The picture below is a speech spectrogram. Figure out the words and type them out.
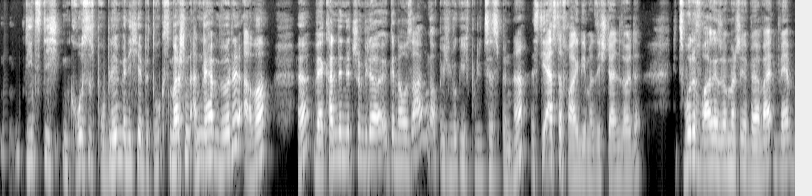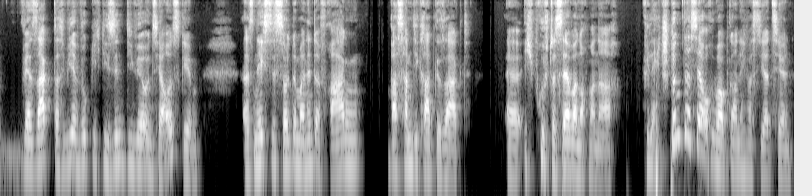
dienstlich ein großes Problem, wenn ich hier Betrugsmaschen anwerben würde, aber ja, wer kann denn jetzt schon wieder genau sagen, ob ich wirklich Polizist bin? Ja? Ist die erste Frage, die man sich stellen sollte. Die zweite Frage soll man stellen, wer, wer, wer sagt, dass wir wirklich die sind, die wir uns hier ausgeben? Als nächstes sollte man hinterfragen, was haben die gerade gesagt? Äh, ich prüfe das selber nochmal nach. Vielleicht stimmt das ja auch überhaupt gar nicht, was die erzählen.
